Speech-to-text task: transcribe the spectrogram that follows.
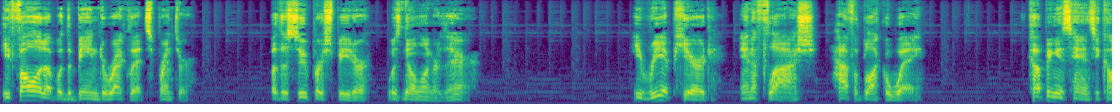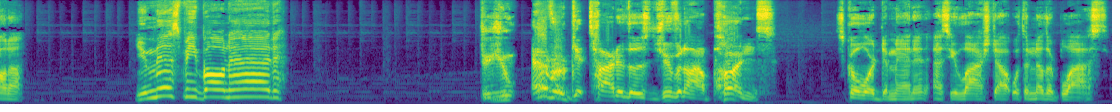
He followed up with a beam directly at Sprinter, but the super speeder was no longer there. He reappeared in a flash half a block away. Cupping his hands, he called out, You missed me, bonehead! Do you ever get tired of those juvenile puns? Skull Lord demanded as he lashed out with another blast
